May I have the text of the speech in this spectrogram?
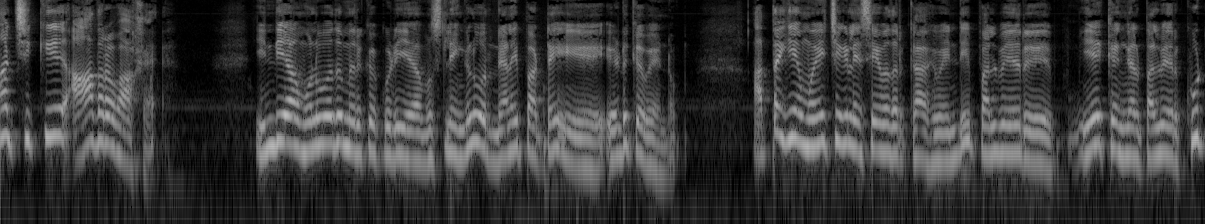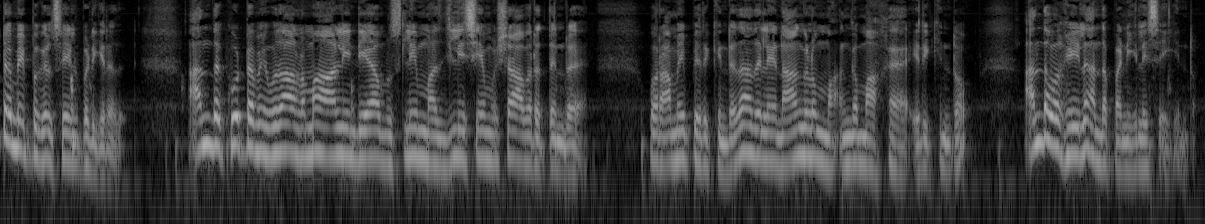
ஆட்சிக்கு ஆதரவாக இந்தியா முழுவதும் இருக்கக்கூடிய முஸ்லீம்கள் ஒரு நிலைப்பாட்டை எடுக்க வேண்டும். அத்தகைய முயற்சிகளை செய்வதற்காக வேண்டி பல்வேறு இயக்கங்கள் பல்வேறு கூட்டமைப்புகள் செயல்படுகிறது. அந்த கூட்டமை உதாரணமாக ஆல் இந்தியா முஸ்லீம் மஜ்லிசே முஷாவரத் என்ற ஒரு அமைப்பு இருக்கின்றது. அதில் நாங்களும் அங்கமாக இருக்கின்றோம். அந்த வகையில் அந்த பணிகளை செய்கின்றோம்.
